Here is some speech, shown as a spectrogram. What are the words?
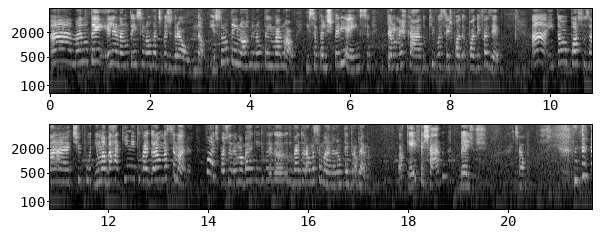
Ah, mas não tem, Helena, não tem isso em normativa de drywall. Não, isso não tem norma e não tem manual. Isso é pela experiência e pelo mercado que vocês pode, podem fazer. Ah, então eu posso usar, tipo, em uma barraquinha que vai durar uma semana. Pode, pode durar uma barraquinha que vai, vai durar uma semana, não tem problema. Ok? Fechado? Beijos. Tchau.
